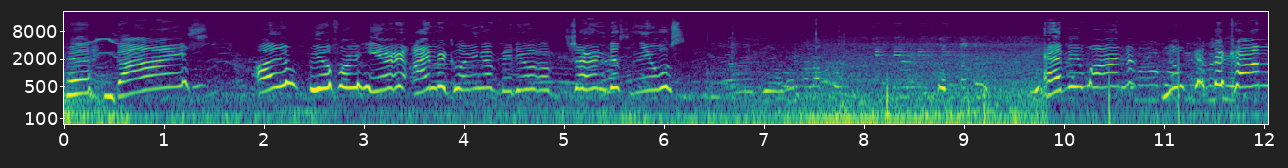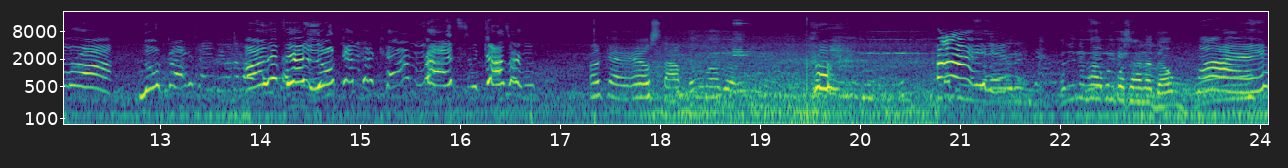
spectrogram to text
Guys, all of you from here, I'm recording a video of sharing this news. Everyone, look at the camera. Look at all of you. Look at the camera. It's because I'm. Okay, I'll stop. Hi. Kaninang hapon pa sana daw. Hi.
